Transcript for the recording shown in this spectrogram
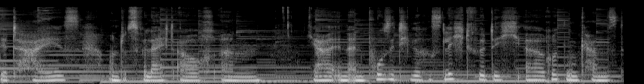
Details und es vielleicht auch ähm, ja in ein positiveres Licht für dich äh, rücken kannst,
